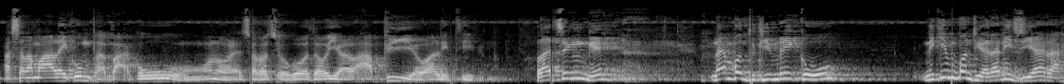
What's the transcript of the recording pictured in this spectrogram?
Assalamualaikum bapakku. Ngono nek cara Jawa to ya abi ya walidi. Lajeng nggih Nek pun dugi mriku niki pun diarani ziarah.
